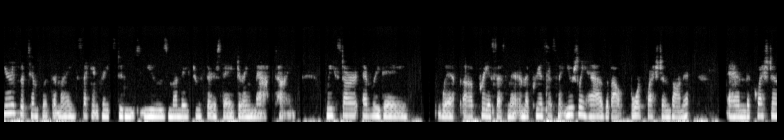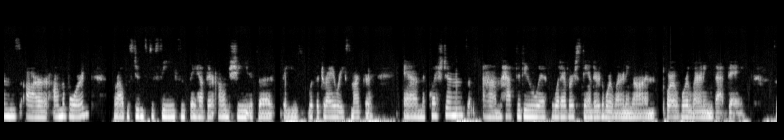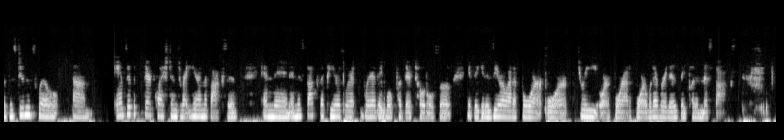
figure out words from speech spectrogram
here's the template that my second grade students use Monday through Thursday during math time. We start every day with a pre-assessment and the pre-assessment usually has about four questions on it and the questions are on the board for all the students to see since they have their own sheet. It's a they use with a dry erase marker and the questions um, have to do with whatever standard we're learning on or we're learning that day. So the students will um, answer the, their questions right here in the boxes and then in this box up here is where, where they will put their total. So if they get a 0 out of 4 or 3 or 4 out of 4, whatever it is, they put in this box.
